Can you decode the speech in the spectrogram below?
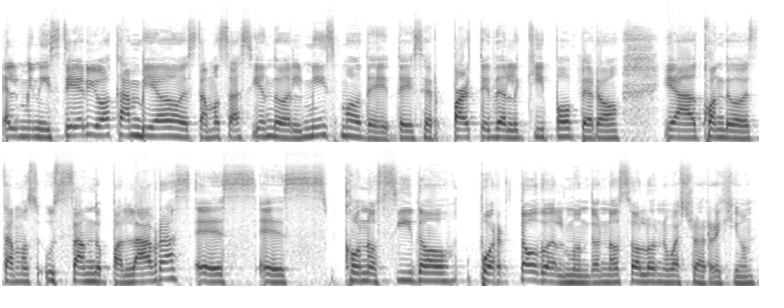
el ministerio ha cambiado, estamos haciendo el mismo de, de, ser parte del equipo, pero ya cuando estamos usando palabras es, es conocido por todo el mundo, no solo nuestra región.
